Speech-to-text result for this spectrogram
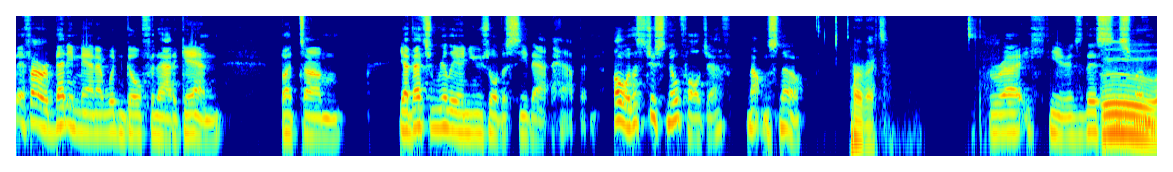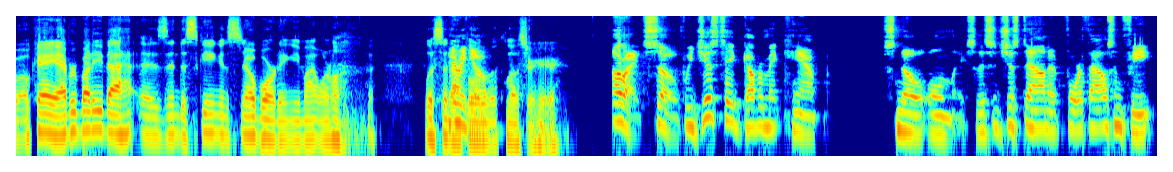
if I were a betting man, I wouldn't go for that again. But um, yeah, that's really unusual to see that happen. Oh, let's do snowfall, Jeff. Mountain snow. Perfect. Right here is this. Ooh, one. okay. Everybody that is into skiing and snowboarding, you might want to listen up a little bit closer here. All right, so if we just take government camp snow only, so this is just down at 4,000 feet.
